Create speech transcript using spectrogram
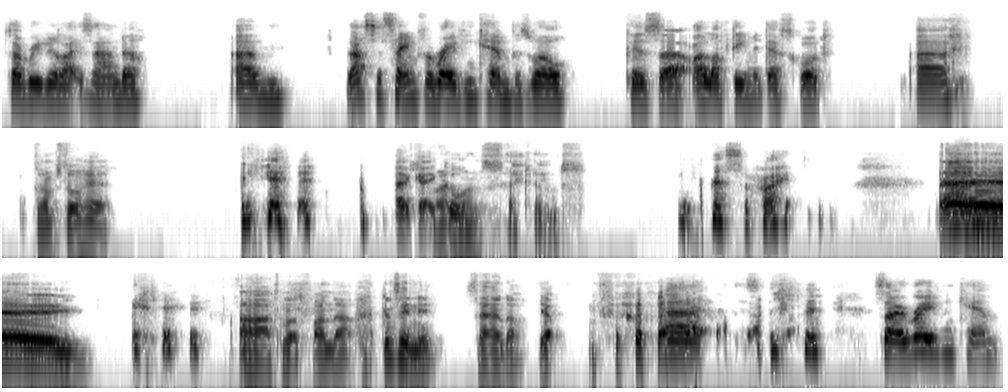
because I really like Xander. Um, that's the same for Raven Kemp as well because uh, I love Demon Death Squad. Uh, So I'm still here. okay, Sorry, cool. One second. That's all right. Hey. ah, it's not fun now. Continue, Sander. Yep. uh, so Raven Kemp,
